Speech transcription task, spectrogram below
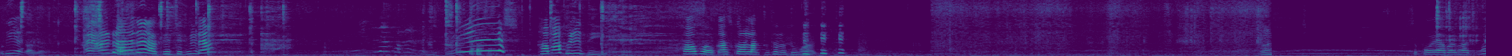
উড়িয়ে গেল। আরে ডালে রাখছে চাটনিটা। ইস, খাবা ফিরিতি খাও খাও কাজ করা লাগতেছে না তোমার। পরে আবার ভাজবো।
